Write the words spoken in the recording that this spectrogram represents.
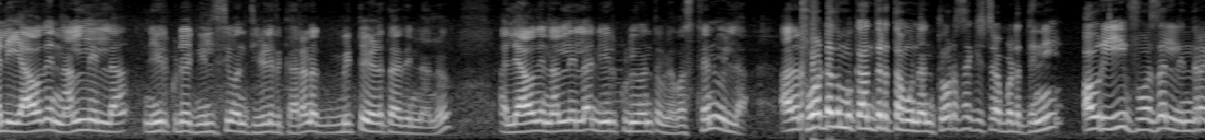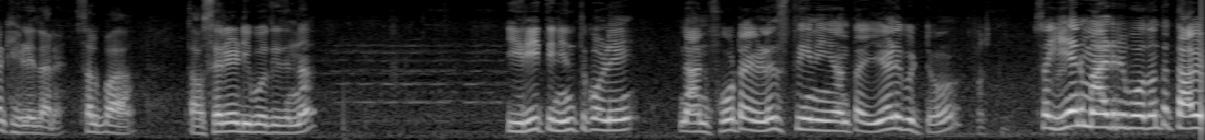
ಅಲ್ಲಿ ಯಾವುದೇ ನಲ್ಲಿಲ್ಲ, ನೀರು ಕುಡಿಯೋಕೆ ನಿಲ್ಲಿಸಿ ಅಂತ ಹೇಳಿದ ಕಾರಣ ಬಿಟ್ಟು ಹೇಳ್ತಾ ಇದ್ದೀನಿ ನಾನು. ಅಲ್ಲಿ ಯಾವುದೇ ನಲ್ಲಿಲ್ಲ, ನೀರು ಕುಡಿಯುವಂಥ ವ್ಯವಸ್ಥೆನೂ ಇಲ್ಲ. ಅದರ ಫೋಟೋದ ಮುಖಾಂತರ ತಮಗೆ ನಾನು ತೋರ್ಸೋಕೆ ಇಷ್ಟಪಡ್ತೀನಿ. ಅವ್ರು ಈ ಫೋಸಲ್ಲಿ ನಿಂದ್ರಕ್ಕೆ ಹೇಳಿದ್ದಾರೆ. ಸ್ವಲ್ಪ ತಾವು ಸೆರೆ ಹಿಡಿಬೋದು ಇದನ್ನು. ಈ ರೀತಿ ನಿಂತ್ಕೊಳ್ಳಿ, ನಾನು ಫೋಟೋ ಇಳಿಸ್ತೀನಿ ಅಂತ ಹೇಳಿಬಿಟ್ಟು ಸೊ ಏನು ಮಾಡಿರ್ಬೋದು ಅಂತ ತಾವೇ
